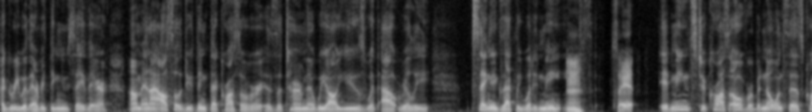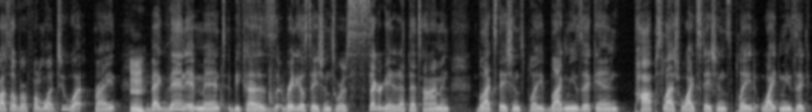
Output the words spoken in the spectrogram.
agree with everything you say there, um, and I also do think that crossover is a term that we all use without really saying exactly what it means. Mm, say it. it means to cross over, but no one says cross over from what to what, right? Back then, it meant because radio stations were segregated at that time, and black stations played black music, and pop slash white stations played white music.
